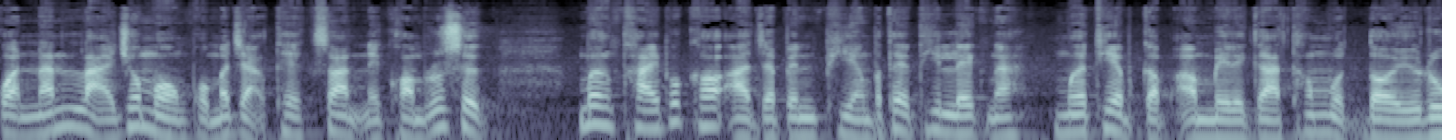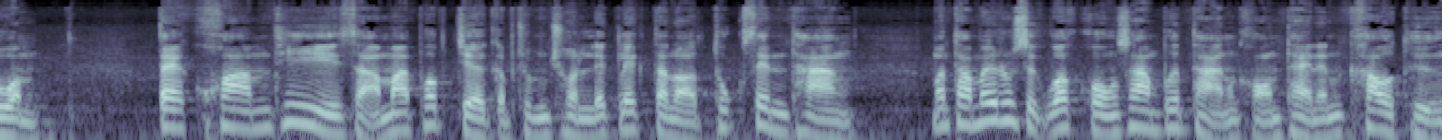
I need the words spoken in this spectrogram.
กว่านั้นหลายชั่วโมงผมมาจากเท็กซัสในความรู้สึก เมืองไทยพวกเขาอาจจะเป็นเพียงประเทศที่เล็กนะเมื่อเทียบกับอเมริกาทั้งหมดโดยรวม แต่ความที่สามารถพบเจอกับชุมชนเล็ก ๆ ตลอดทุกเส้นทาง มันทำให้รู้สึกว่าโครงสร้างพื้นฐานของไทยนั้นเข้าถึง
